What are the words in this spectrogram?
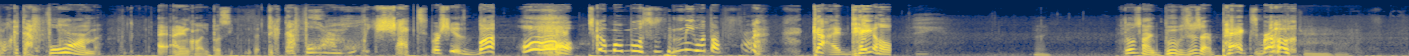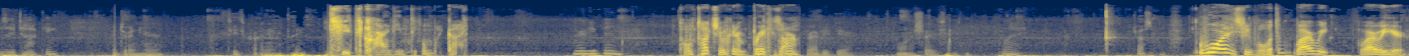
look at that form. I, I didn't call you pussy. But look at that form. Holy shit. Bro, she is butt. Oh, she's got more muscles than me. What the fuck? God damn. Hey. Those aren't boobs. Those are pecs, bro. Was I talking? You're doing your teeth grinding thing. Teeth grinding thing. Oh my god. Where have you been? Don't touch him. We're gonna break his arm. Grab your gear. I want to show you something. What? Trust me. Who are these people? What the? Why are we? Why are we here?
